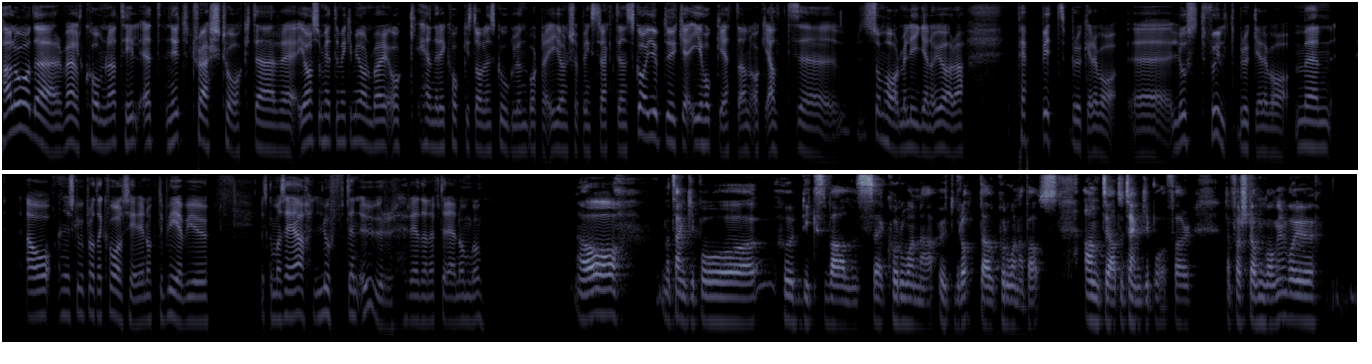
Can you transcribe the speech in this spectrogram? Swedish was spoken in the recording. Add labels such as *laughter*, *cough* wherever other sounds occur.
Hallå där! Välkomna till ett nytt Trash Talk där eh, jag som heter Micke Mjörnberg och Henrik Hockeystaden Skoglund borta i Jönköpingstrakten ska djupdyka i Hockeyettan och allt eh, som har med ligan att göra Peppigt brukar det vara, eh, lustfyllt brukar det vara, men ja, nu ska vi prata kvalserien och det blev ju vad ska man säga, luften ur redan efter en omgång Ja, med tanke på Hudiksvalls eh, coronautbrott av coronapaus. Antar jag att du tänker på. För den första omgången var ju,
